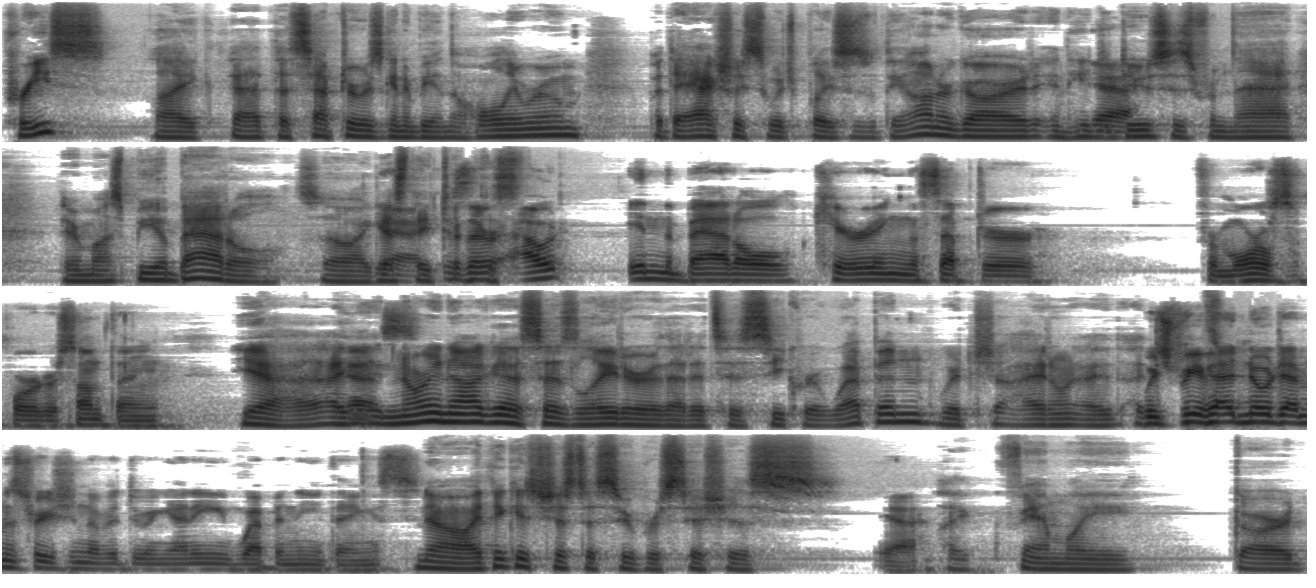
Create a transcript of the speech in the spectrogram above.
priests, like that the scepter was going to be in the holy room, but they actually switched places with the honor guard, and he Yeah. deduces from that there must be a battle. So I guess they took. They're this. out in the battle carrying the scepter for moral support or something. Yeah, I, Yes. Norinaga says later that it's his secret weapon, which I don't. I, I- Which we've had no demonstration of it doing any weapony things. no, I think it's just a superstitious Yeah. like family guard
